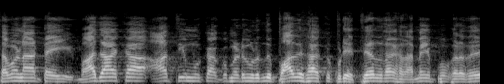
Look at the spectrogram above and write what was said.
தமிழ்நாட்டை பாஜக அதிமுக கும்பிடமிருந்து பாதுகாக்கக்கூடிய தேர்தலாக அமையப் போகிறது.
